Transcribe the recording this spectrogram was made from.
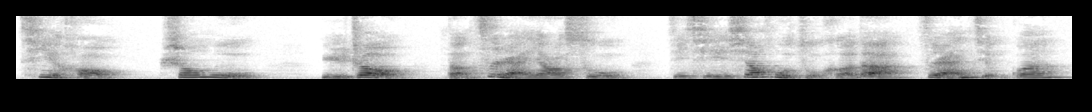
气候、生物、宇宙等自然要素及其相互组合的自然景观。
